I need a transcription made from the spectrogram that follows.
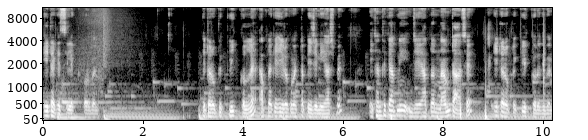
এটাকে সিলেক্ট করবেন। এটার উপরে ক্লিক করলে আপনাকে এইরকম একটা পেজে নিয়ে আসবে। এখান থেকে আপনি যে আপনার নামটা আছে, এটার উপরে ক্লিক করে দিবেন।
